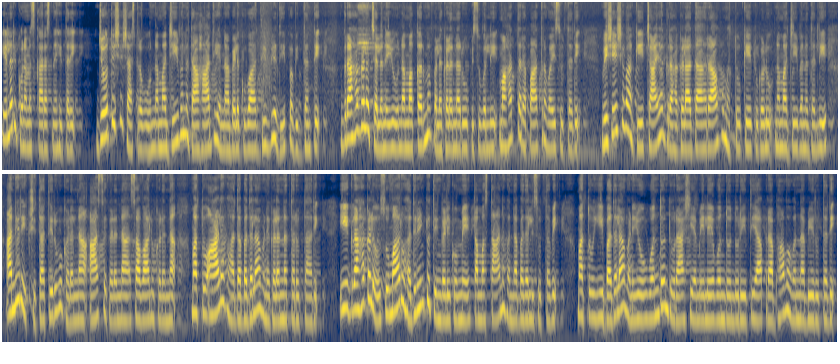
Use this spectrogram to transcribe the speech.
ಎಲ್ಲರಿಗೂ ನಮಸ್ಕಾರ ಸ್ನೇಹಿತರೆ. ಜ್ಯೋತಿಷ್ಯ ಶಾಸ್ತ್ರವು ನಮ್ಮ ಜೀವನದ ಹಾದಿಯನ್ನ ಬೆಳಗುವ ದಿವ್ಯ ದೀಪವಿದ್ದಂತೆ ಗ್ರಹಗಳ ಚಲನೆಯು ನಮ್ಮ ಕರ್ಮಫಲಗಳನ್ನು ರೂಪಿಸುವಲ್ಲಿ ಮಹತ್ತರ ಪಾತ್ರ ವಹಿಸುತ್ತದೆ. ವಿಶೇಷವಾಗಿ ಛಾಯಾಗ್ರಹಗಳಾದ ರಾಹು ಮತ್ತು ಕೇತುಗಳು ನಮ್ಮ ಜೀವನದಲ್ಲಿ ಅನಿರೀಕ್ಷಿತ ತಿರುವುಗಳನ್ನು, ಆಸೆಗಳನ್ನು, ಸವಾಲುಗಳನ್ನು ಮತ್ತು ಆಳವಾದ ಬದಲಾವಣೆಗಳನ್ನು ತರುತ್ತಾರೆ. ಈ ಗ್ರಹಗಳು ಸುಮಾರು ಹದಿನೆಂಟು ತಿಂಗಳಿಗೊಮ್ಮೆ ತಮ್ಮ ಸ್ಥಾನವನ್ನು ಬದಲಿಸುತ್ತವೆ ಮತ್ತು ಈ ಬದಲಾವಣೆಯು ಒಂದೊಂದು ರಾಶಿಯ ಮೇಲೆ ಒಂದೊಂದು ರೀತಿಯ ಪ್ರಭಾವವನ್ನು ಬೀರುತ್ತದೆ.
